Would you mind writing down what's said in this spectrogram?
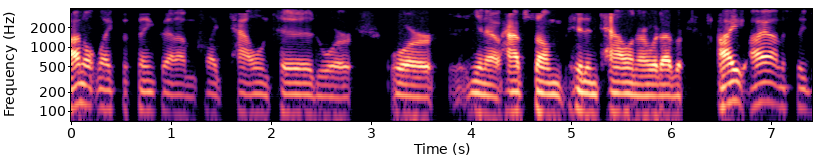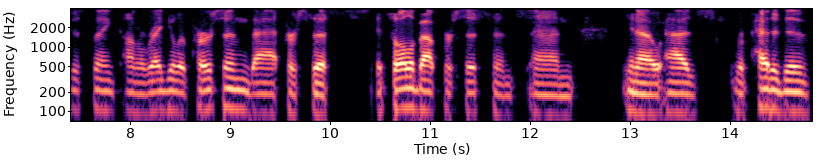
I don't like to think that I'm like talented or or you know have some hidden talent or whatever. I I honestly just think I'm a regular person that persists. It's all about persistence and you know as repetitive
